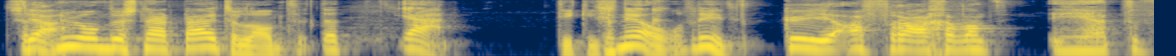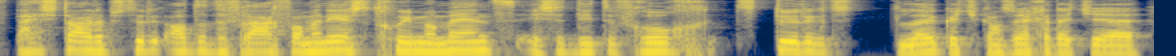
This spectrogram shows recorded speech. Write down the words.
Ze gaan Ja. nu al dus naar het buitenland. Dat, ja, tikkie snel, of niet? Kun je je afvragen, want je hebt bij start-ups natuurlijk altijd de vraag van wanneer is het goede moment? Is het niet te vroeg? Het is natuurlijk het is leuk dat je kan zeggen dat je,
